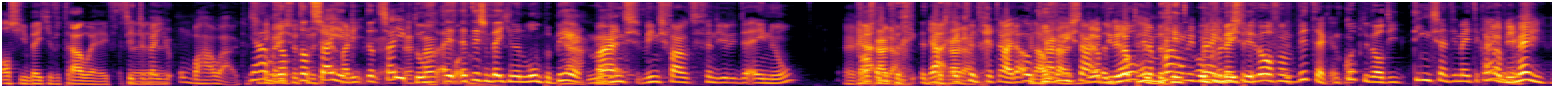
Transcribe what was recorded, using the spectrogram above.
als hij een beetje vertrouwen heeft. Het ziet er een Eh, beetje onbehouden uit. Het Ja, maar dat, beetje dat, zei ik, maar die- dat zei ik toch. maar- het is een beetje een lompe beer. Ja, Maar maar wiens, wiens fout vinden jullie de 1-0? Eh, Ja, Ja, ik vind Geertruida ook. Nou, die verliest daar die loopt- duel. die loopt helemaal niet ook mee. een beetje- het duel van Wittek. Een kopduel die 10 centimeter Hij kleiner loopt niet is. mee.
